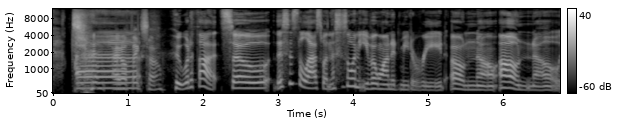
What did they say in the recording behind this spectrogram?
I don't Uh, think so. Who would have thought? So this is the last one. This is the one Eva wanted me to read. Oh no! Oh no!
